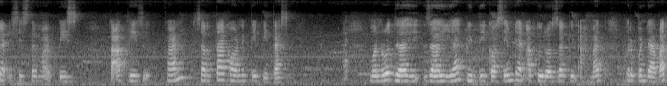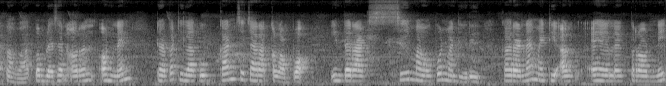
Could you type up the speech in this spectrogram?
dan sistematis, keaktifan serta konektivitas. Menurut Zahiyah binti Qasim dan Abdul Razak bin Ahmad berpendapat bahwa pembelajaran orang online dapat dilakukan secara kelompok, interaksi maupun mandiri karena media elektronik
